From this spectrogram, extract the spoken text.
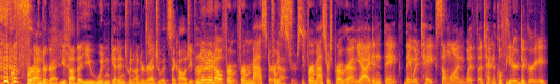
For, for undergrad, you thought that you wouldn't get into an undergraduate psychology program? No, no, no. For for masters. For masters. For a master's program, yeah. I didn't think they would take someone with a technical theater degree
